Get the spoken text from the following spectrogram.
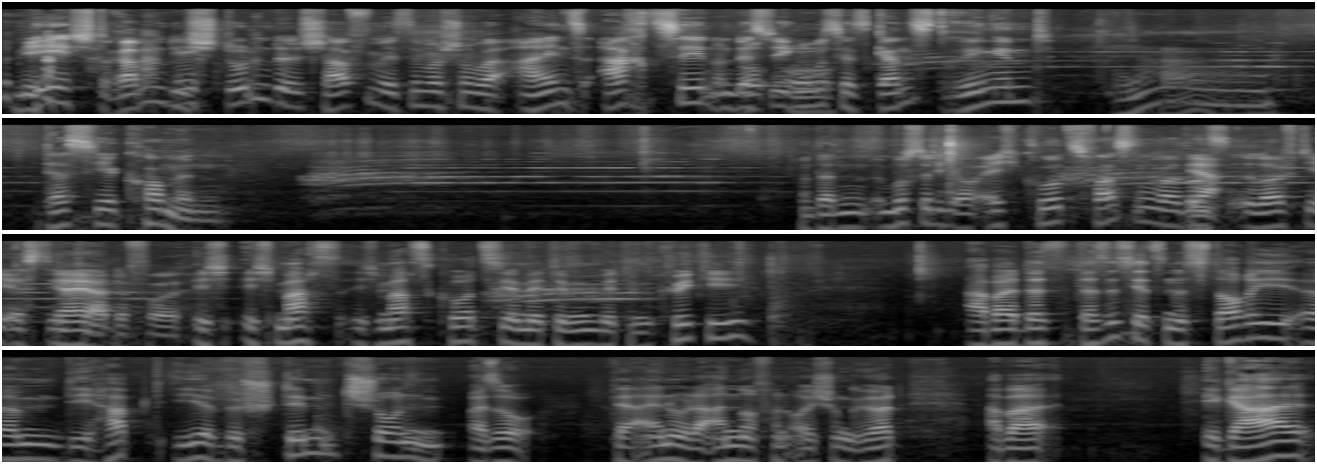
nee, stramm die Stunde schaffen. Jetzt sind wir schon bei 1,18 und deswegen Oh, oh. muss jetzt ganz dringend das hier kommen. Und dann musst du dich auch echt kurz fassen, weil sonst Ja. läuft die SD-Karte Ja, ja. voll. Ich, ich, mach's, ich mach's kurz hier mit dem, mit dem Quickie. Aber das, das ist jetzt eine Story, ähm, die habt ihr bestimmt schon, also der eine oder andere von euch schon gehört. Aber egal,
